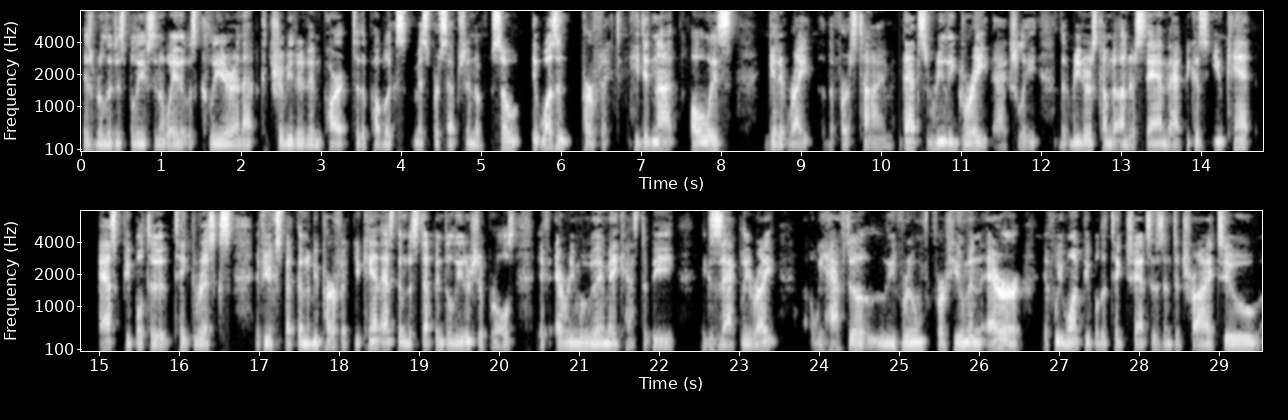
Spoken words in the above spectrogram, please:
his religious beliefs in a way that was clear and that contributed in part to the public's misperception of so it wasn't perfect. He did not always get it right the first time. That's really great actually that readers come to understand that because you can't ask people to take risks if you expect them to be perfect. You can't ask them to step into leadership roles if every move they make has to be exactly right. We have to leave room for human error if we want people to take chances and to try to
